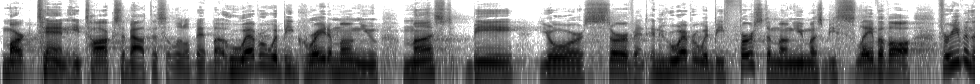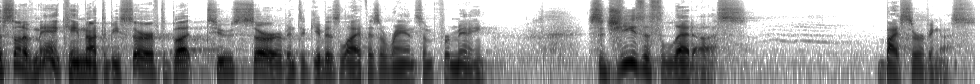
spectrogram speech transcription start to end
Mark 10. He talks about this a little bit. But whoever would be great among you must be your servant, and whoever would be first among you must be slave of all. For even the Son of Man came not to be served, but to serve, and to give his life as a ransom for many. So Jesus led us by serving us.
